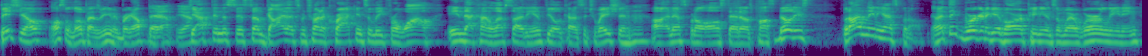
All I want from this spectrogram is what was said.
Biggio, also Lopez, we didn't even bring it up there. Yeah, yeah. Depth in the system, guy that's been trying to crack into league for a while in that kind of left side of the infield kind of situation. Mm-hmm. Uh, and Espinal all stand out as possibilities. But I'm leaning Espinal. And I think we're going to give our opinions on where we're leaning.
